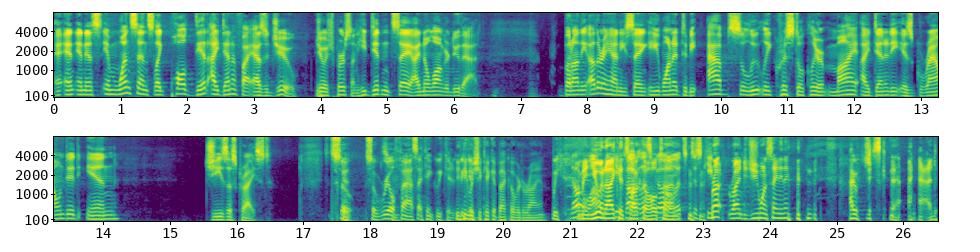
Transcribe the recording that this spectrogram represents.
And, and it's in one sense, like Paul did identify as a Jew, Jewish person. He didn't say, I no longer do that. But on the other hand, he's saying he wanted to be absolutely crystal clear my identity is grounded in Jesus Christ. So, so real fast, I think we could. Do you think we should kick it back over to Ryan? We, No, I mean, you and I keep could talk talking. the Let's whole go. time. Let's just keep- Ryan, did you want to say anything? I was just going to add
